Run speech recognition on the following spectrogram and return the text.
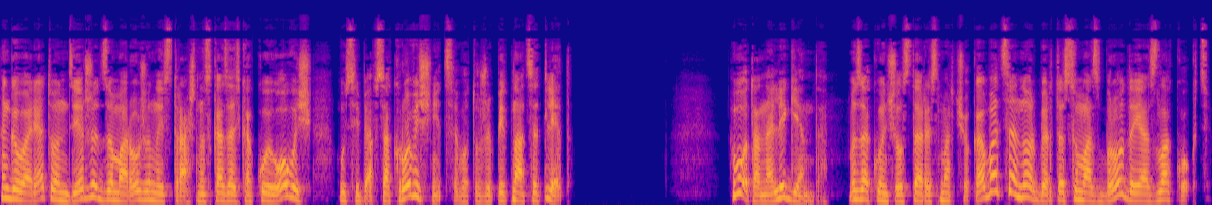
Говорят, он держит замороженный, страшно сказать, какой овощ у себя в сокровищнице вот уже 15 лет. Вот она, легенда, закончил старый сморчок, об отце Норберта Сумасброда и о злококте.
